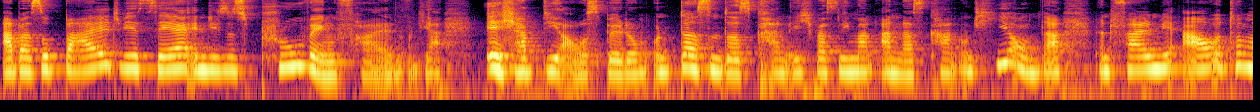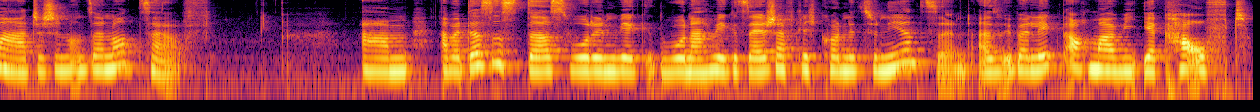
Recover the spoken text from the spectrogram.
Aber sobald wir sehr in dieses Proving fallen und ja, ich habe die Ausbildung und das und das kann ich, was niemand anders kann und hier und da, dann fallen wir automatisch in unser Not-Self. Ähm, aber das ist das, worin wir, wonach wir gesellschaftlich konditioniert sind. Also überlegt auch mal, wie ihr kauft.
